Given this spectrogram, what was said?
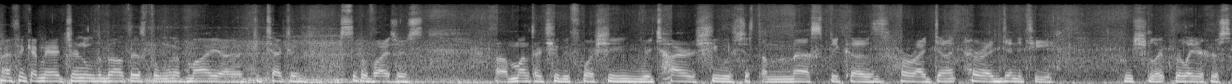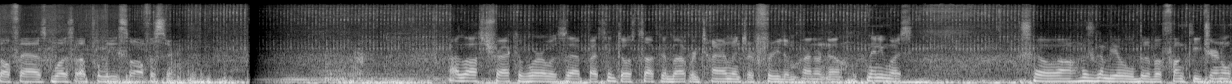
I think I may have journaled about this, but one of my uh, detective supervisors, a month or two before she retired, she was just a mess because her, ident- her identity, who she related herself as, was a police officer. I lost track of where I was at, but I think I was talking about retirement or freedom. I don't know. Anyways, so uh, this is going to be a little bit of a funky journal.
